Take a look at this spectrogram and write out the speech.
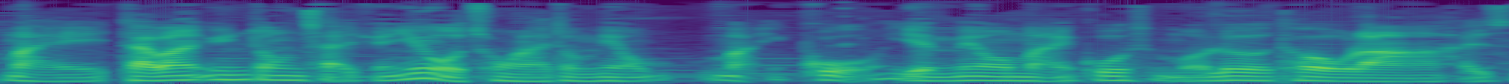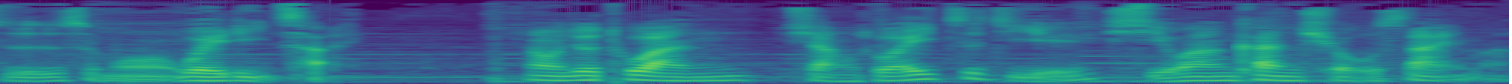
买台湾运动彩券，因为我从来都没有买过，也没有买过什么乐透啦，还是什么微理财。那我就突然想说，哎，自己喜欢看球赛嘛，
